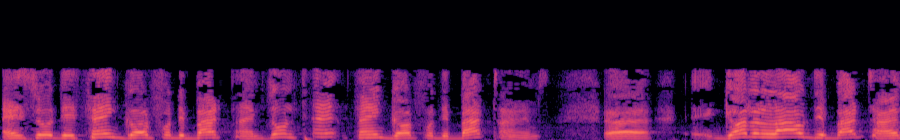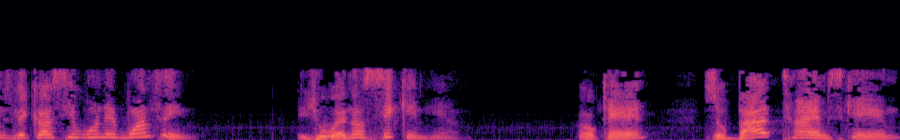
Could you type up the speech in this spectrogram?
And so they thank God for the bad times. Don't thank God for the bad times. Uh, God allowed the bad times because He wanted one thing. You were not seeking Him. Okay? So bad times came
